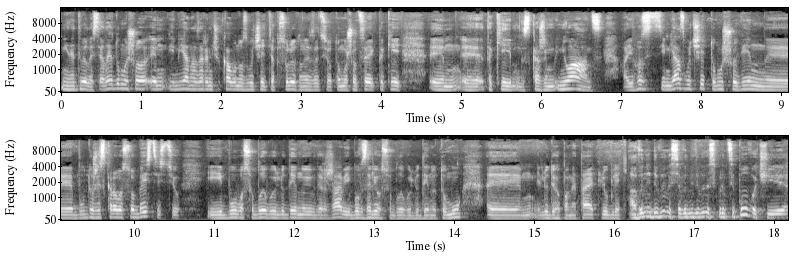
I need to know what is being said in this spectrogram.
Ні, не дивилися. Але я думаю, що ем, ім'я Назаремчука воно звучить абсолютно не за цього, тому що це як такий, ем, е, такий, скажімо, нюанс. А його ім'я звучить, тому що він е, був дуже яскравою особистістю і був особливою людиною в державі, і був взагалі особливою людиною. Тому е, люди його пам'ятають, люблять. А ви не дивилися? Ви не дивилися принципово чи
